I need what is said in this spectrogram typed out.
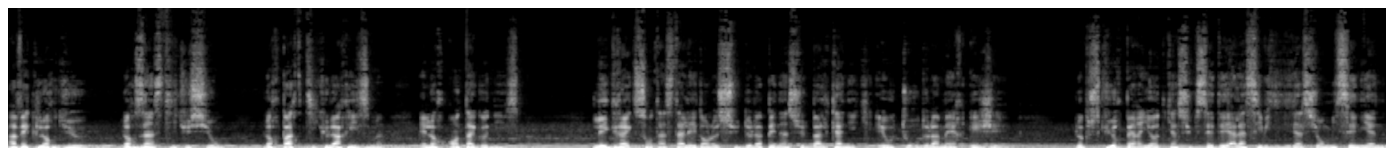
avec leurs dieux, leurs institutions, leurs particularismes et leur antagonisme. Les Grecs sont installés dans le sud de la péninsule balkanique et autour de la mer Égée. L'obscure période qui a succédé à la civilisation mycénienne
